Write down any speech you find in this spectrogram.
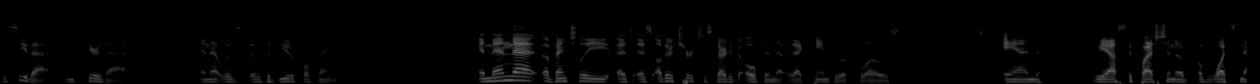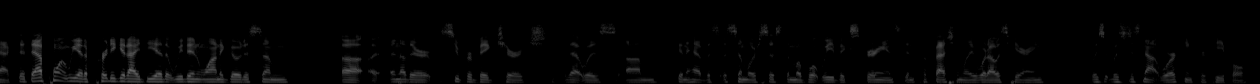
to see that and hear that. And that was, that was a beautiful thing. And then that eventually, as, as other churches started to open, that, that came to a close and we asked the question of, of what's next. At that point, we had a pretty good idea that we didn't want to go to some uh, another super big church that was um, going to have a, a, similar system of what we've experienced and professionally what I was hearing was it was just not working for people.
